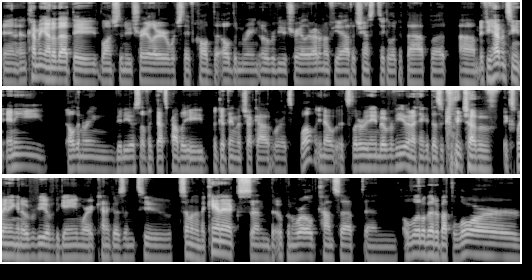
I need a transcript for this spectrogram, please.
and, and coming out of that, they launched a new trailer, which they've called the Elden Ring Overview trailer. I don't know if you had a chance to take a look at that, but um, if you haven't seen any Elden Ring video stuff, like that's probably a good thing to check out. Where it's well, you know, it's literally named overview, and I think it does a great job of explaining an overview of the game, where it kind of goes into some of the mechanics and the open world concept, and a little bit about the lore,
